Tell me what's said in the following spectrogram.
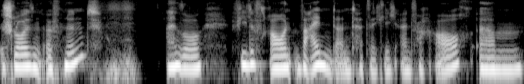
schleusenöffnend. Also viele Frauen weinen dann tatsächlich einfach auch. Ähm,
